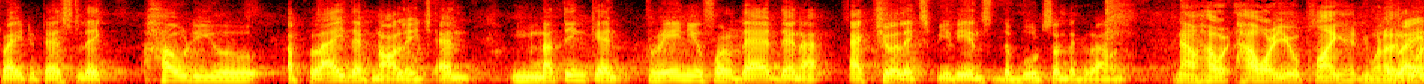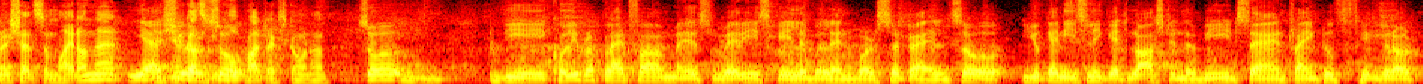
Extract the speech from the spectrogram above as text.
try to test like how do you apply that knowledge and nothing can train you for that than actual experience, the boots on the ground. Now, how, how are you applying it? You want to right. shed some light on that? Yeah, You've sure. got some so, cool projects going on. So the Collibra platform is very scalable and versatile. So you can easily get lost in the weeds and trying to figure out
